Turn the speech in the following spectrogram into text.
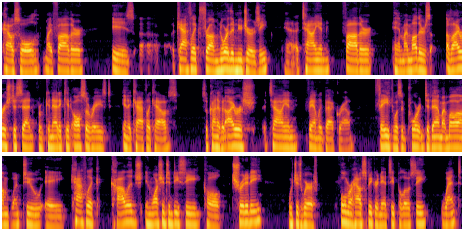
household. My father is a Catholic from northern New Jersey, Italian father, and my mother's of Irish descent from Connecticut, also raised in a Catholic house. So, kind of an Irish Italian family background. Faith was important to them. My mom went to a Catholic college in Washington, D.C. called Trinity, which is where former House Speaker Nancy Pelosi went.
